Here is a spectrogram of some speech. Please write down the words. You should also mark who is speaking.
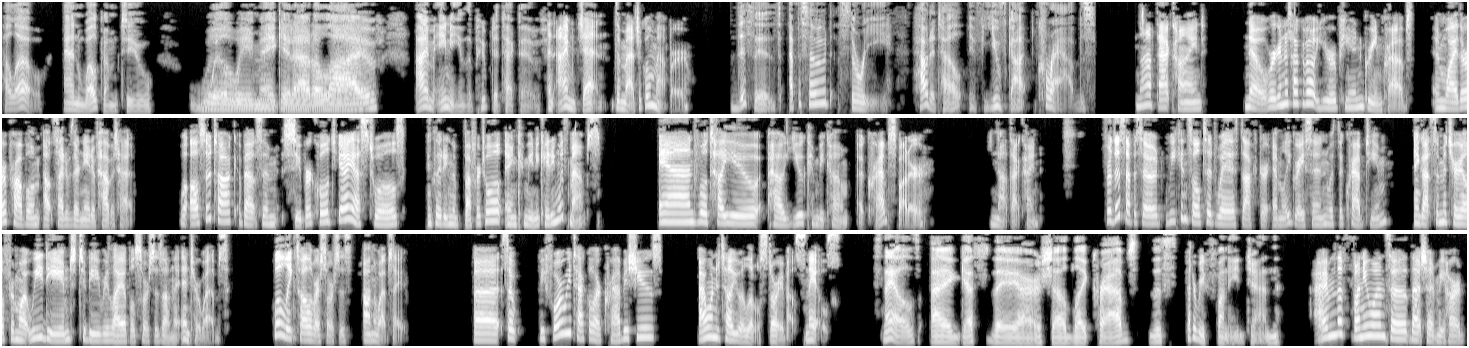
Speaker 1: Hello, and welcome to
Speaker 2: Will We Make It Out Alive?
Speaker 1: I'm Amy, the poop detective.
Speaker 2: And I'm Jen, the magical mapper.
Speaker 1: This is episode three How to Tell If You've Got Crabs.
Speaker 2: Not that kind. No, we're going to talk about European green crabs and why they're a problem outside of their native habitat. We'll also talk about some super cool GIS tools, including the buffer tool and communicating with maps. And we'll tell you how you can become a crab spotter. Not that kind. For this episode, we consulted with Dr. Emily Grason with the crab team and got some material from what we deemed to be reliable sources on the interwebs. We'll link to all of our sources on the website. Uh, so before we tackle our crab issues, I want to tell you a little story about snails.
Speaker 1: Snails, I guess they are shelled like crabs. This better be funny, Jen.
Speaker 2: I'm the funny one, so that shouldn't be hard.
